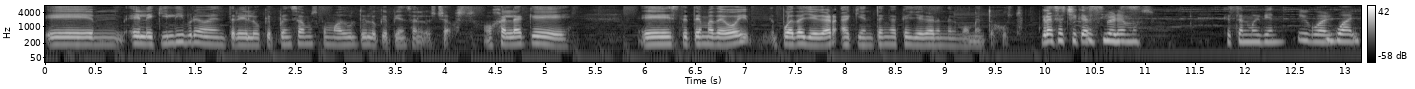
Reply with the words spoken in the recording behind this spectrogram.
eh, el equilibrio entre lo que pensamos como adulto y lo que piensan los chavos. Ojalá que este tema de hoy pueda llegar a quien tenga que llegar en el momento justo. Gracias, chicas. Así es. Esperemos. Que estén muy bien. Igual. Igual.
